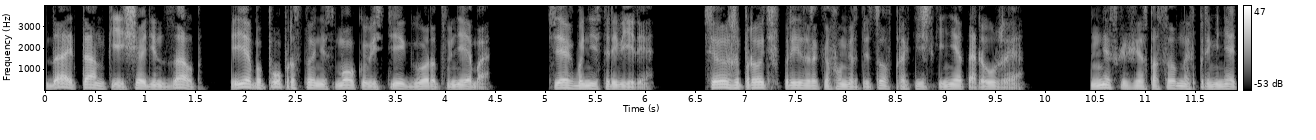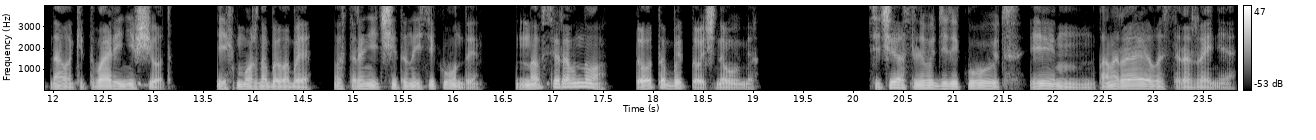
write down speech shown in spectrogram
дай танки еще один залп, и я бы попросту не смог увести город в небо. Всех бы не истребили. Все же против призраков у мертвецов практически нет оружия. Несколько способных применять навыки тварей не в счет. Их можно было бы устранить считанные секунды, но все равно кто-то бы точно умер. Сейчас люди ликуют, им понравилось сражение.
